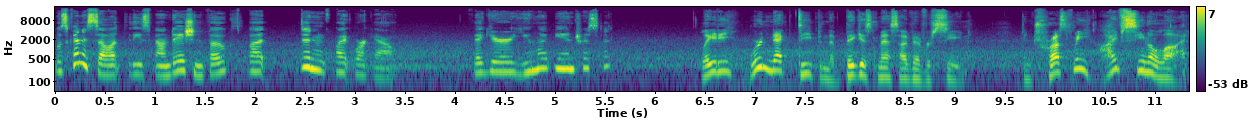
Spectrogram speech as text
Was gonna sell it to these Foundation folks, but didn't quite work out. Figure you might be interested? Lady, we're neck deep in the biggest mess I've ever seen. And trust me, I've seen a lot.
